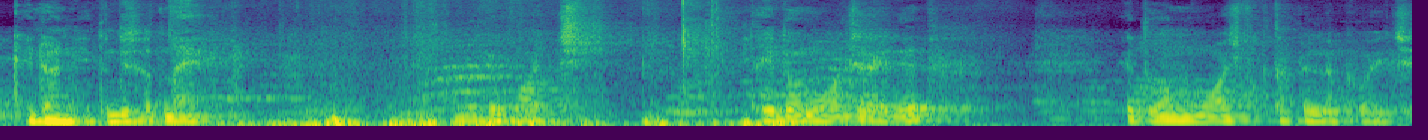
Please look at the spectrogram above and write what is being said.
ओके डन इथून दिसत नाही. हे वॉच हे दोन वॉच राहिलेत. हे दोन वॉच फक्त आपल्याला लपवायचे.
